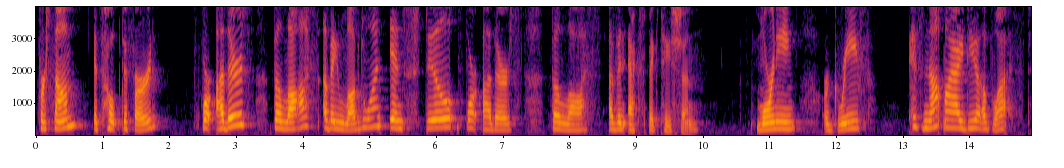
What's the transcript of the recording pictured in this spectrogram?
For some, it's hope deferred. For others, the loss of a loved one, and still for others, the loss of an expectation. Mourning or grief is not my idea of blessed.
